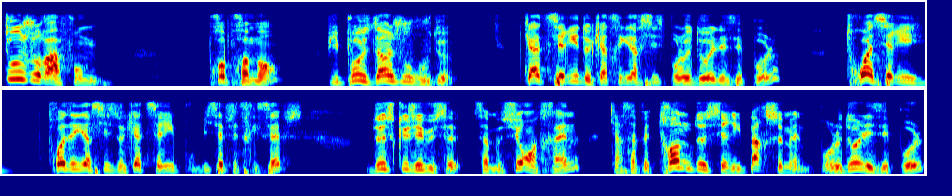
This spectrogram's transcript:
toujours à fond proprement, puis pause d'un jour ou deux. Quatre séries de quatre exercices pour le dos et les épaules. Trois séries, trois exercices de quatre séries pour biceps et triceps. De ce que j'ai vu, ça, ça me surentraîne, car ça fait 32 séries par semaine pour le dos et les épaules,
